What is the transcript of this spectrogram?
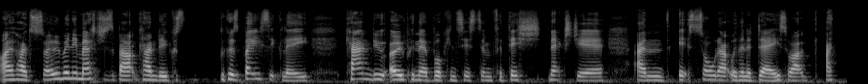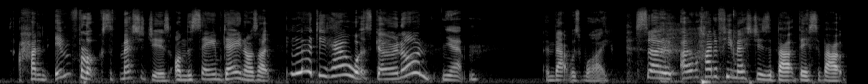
I've had so many messages about Candu because because basically Candu opened their booking system for this next year and it sold out within a day. So I, I had an influx of messages on the same day and I was like, bloody hell, what's going on? yeah. And that was why. So I've had a few messages about this about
